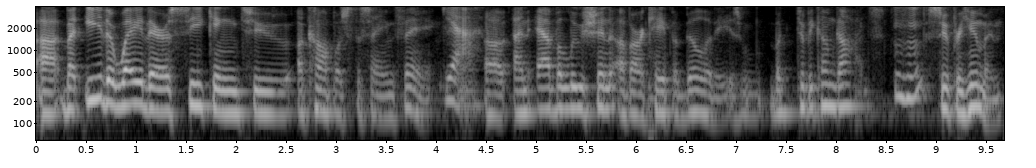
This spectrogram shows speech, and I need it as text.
Uh, but either way, they're seeking to accomplish the same thing Yeah. uh, an evolution of our capabilities but to become gods, superhuman.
